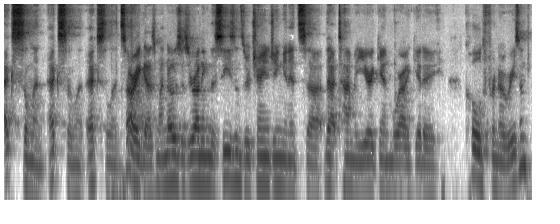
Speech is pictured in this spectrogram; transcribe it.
Excellent, excellent, excellent. Sorry, guys, my nose is running. The seasons are changing, and it's uh, that time of year again where I get a cold for no reason.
